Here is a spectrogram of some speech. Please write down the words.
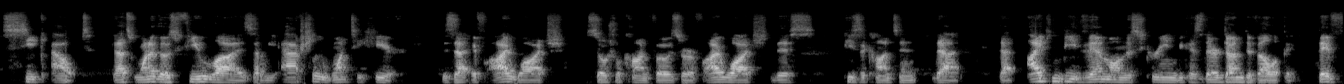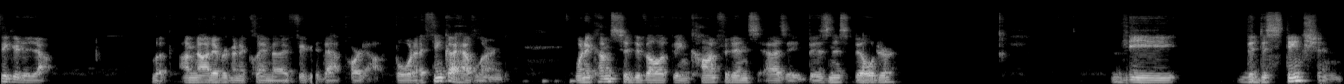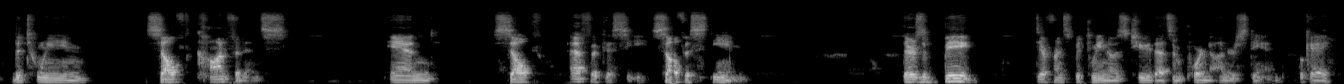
seek out. That's one of those few lies that we actually want to hear is that if I watch Social Confoes or if I watch this piece of content that that I can be them on the screen because they're done developing. They've figured it out. Look, I'm not ever going to claim that I figured that part out. But what I think I have learned when it comes to developing confidence as a business builder, the the distinction between self-confidence and self-efficacy, self-esteem. There's a big difference between those two that's important to understand. Okay.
